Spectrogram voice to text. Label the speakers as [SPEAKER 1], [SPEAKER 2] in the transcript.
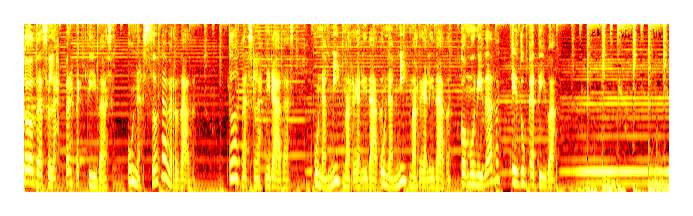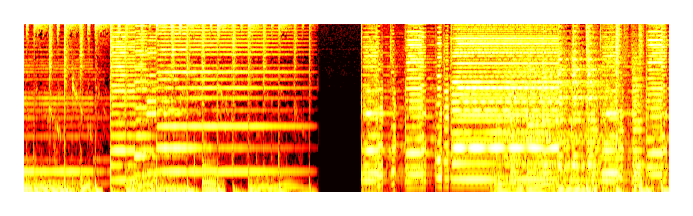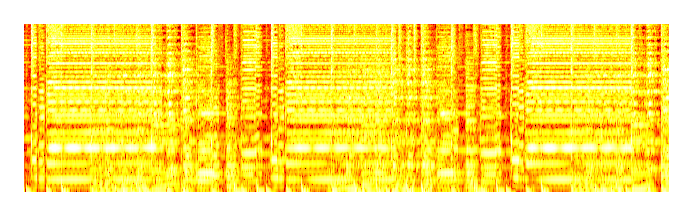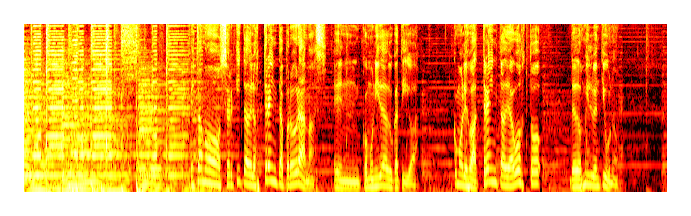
[SPEAKER 1] Todas las perspectivas, una sola verdad. Todas las miradas, una misma realidad. Una misma realidad. Comunidad educativa.
[SPEAKER 2] De los 30 programas en comunidad educativa. ¿Cómo les va? 30 de agosto de 2021.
